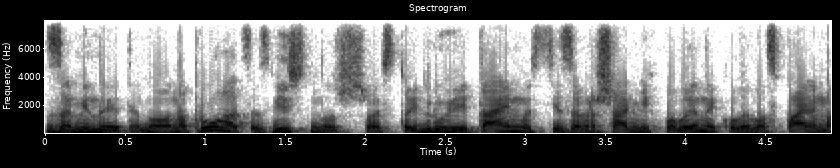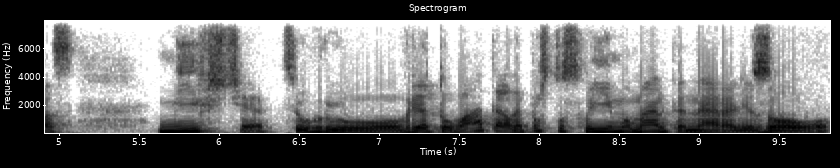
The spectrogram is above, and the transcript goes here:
замінити. Ну а напруга це, звісно ж, ось той другий тайм, ось ці завершальні хвилини, коли Лас Пальмас міг ще цю гру врятувати, але просто свої моменти не реалізовував.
